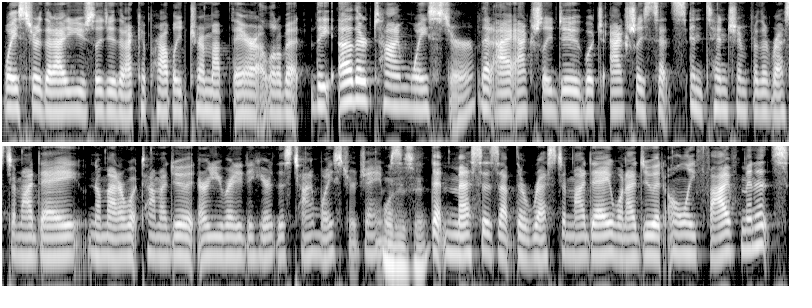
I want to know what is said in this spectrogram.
waster that I usually do that I could probably trim up there a little bit. The other time waster that I actually do, which actually sets intention for the rest of my day, no matter what time I do it. Are you ready to hear this time waster, James? What is it? That messes up the rest of my day when I do it only five minutes.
